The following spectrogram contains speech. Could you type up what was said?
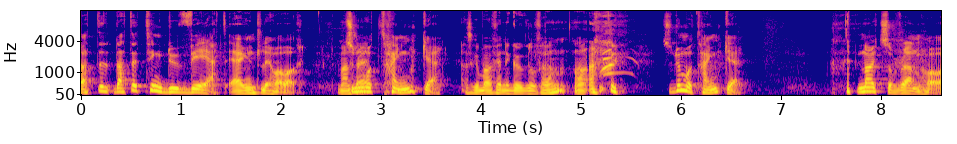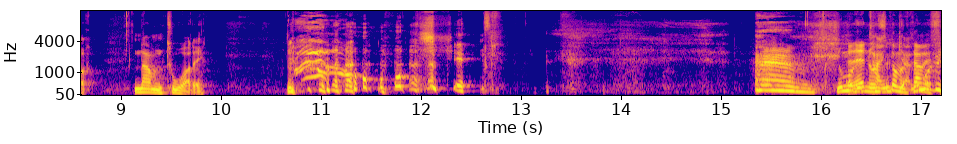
Dette, dette er ting du vet egentlig, Håvard. Men Så du må tenke. Jeg skal bare finne Google frem. Så du må tenke. Nights of Ren, har. Nevn to av de. Nå må du tenke, nå må du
